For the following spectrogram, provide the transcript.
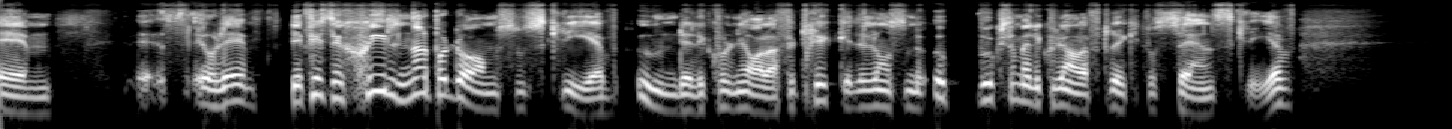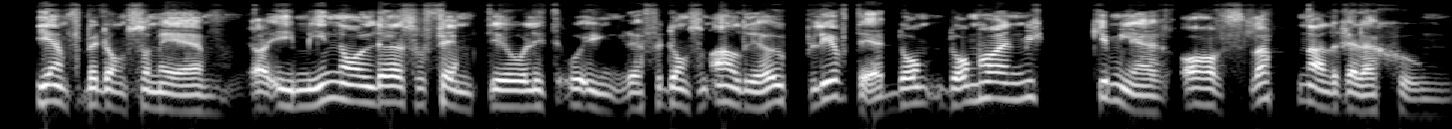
Ehm, eh, och det, det, finns en skillnad på de som skrev under det koloniala förtrycket, eller de som är uppvuxna med det koloniala förtrycket och sen skrev jämfört med de som är ja, i min ålder, alltså så 50 och lite och yngre. För de som aldrig har upplevt det, de, de har en mycket mycket mer avslappnad relation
